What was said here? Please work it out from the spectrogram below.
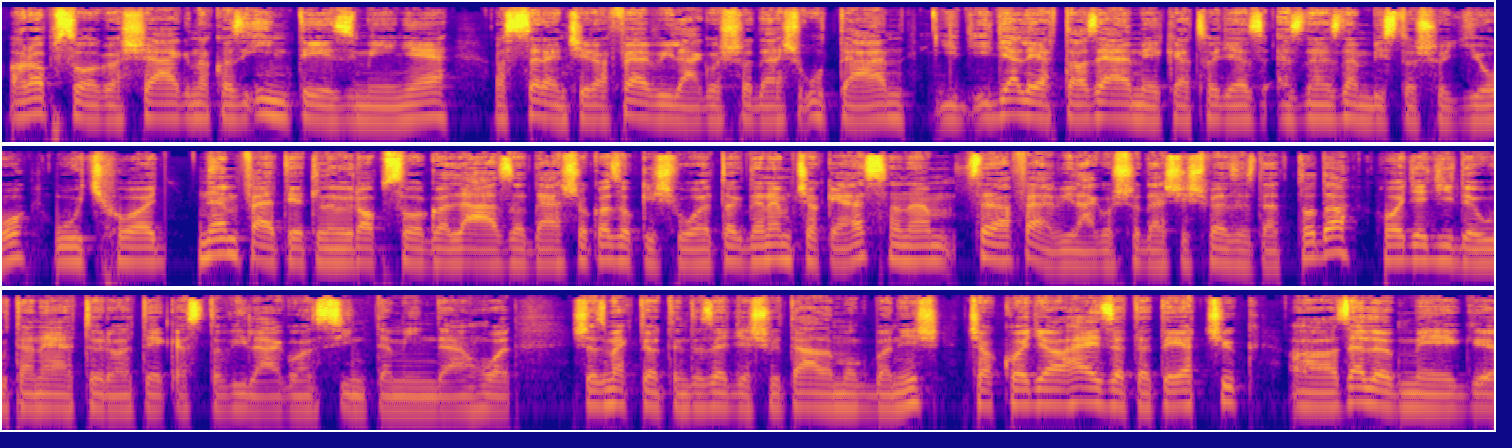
a rabszolgaságnak az intézménye, a szerencsére a felvilágosodás után így, így elérte az elméket, hogy ez, ez, ez nem biztos, hogy jó, úgyhogy nem feltétlenül rabszolga lázadások, azok is voltak, de nem csak ez, hanem a felvilágosodás is vezetett oda, hogy egy idő után eltörölték ezt a világon szinte mindenhol. És ez megtörtént az Egyesült Államokban is, csak hogy a helyzetet értsük, az előbb még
